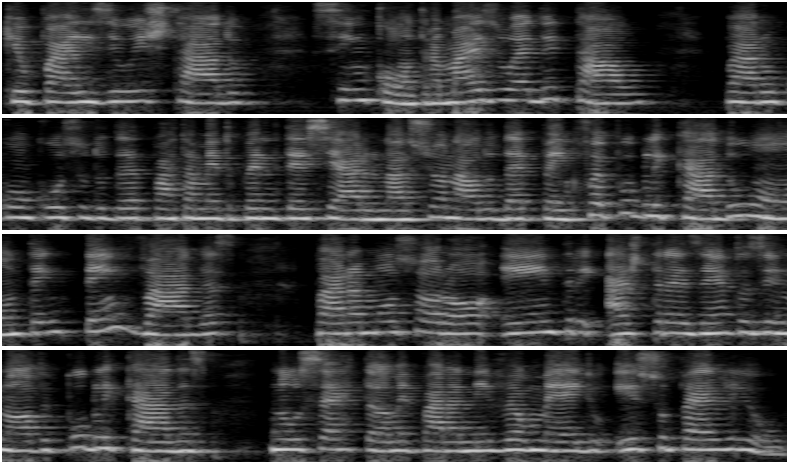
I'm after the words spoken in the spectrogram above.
que o país e o Estado se encontram. Mas o edital para o concurso do Departamento Penitenciário Nacional do DEPEN, que foi publicado ontem, tem vagas para Mossoró entre as 309 publicadas no certame para nível médio e superior.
